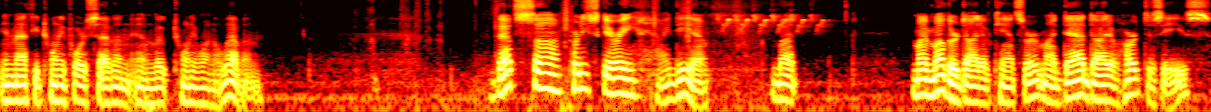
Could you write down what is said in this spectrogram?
in Matthew 24 7 and Luke 21 11. That's a pretty scary idea. But my mother died of cancer. My dad died of heart disease.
